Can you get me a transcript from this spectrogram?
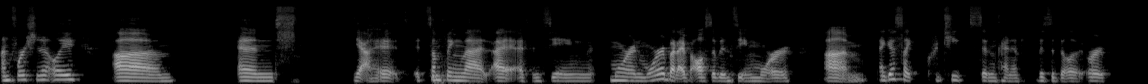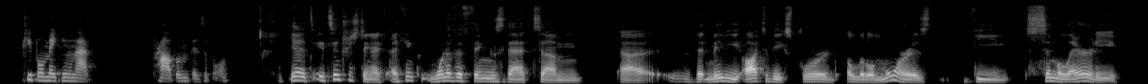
unfortunately. Um, and yeah, it's it's something that I, have been seeing more and more, but I've also been seeing more, um, I guess, like critiques and kind of visibility or people making that problem visible. Yeah, it's, it's interesting. I, I think one of the things that um, uh, that maybe ought to be explored a little more is the similarity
